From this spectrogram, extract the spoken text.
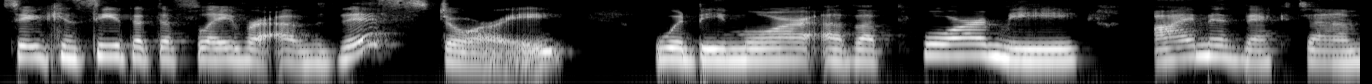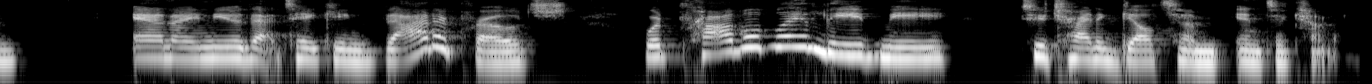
So you can see that the flavor of this story would be more of a poor me. I'm a victim. And I knew that taking that approach would probably lead me to try to guilt him into coming.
